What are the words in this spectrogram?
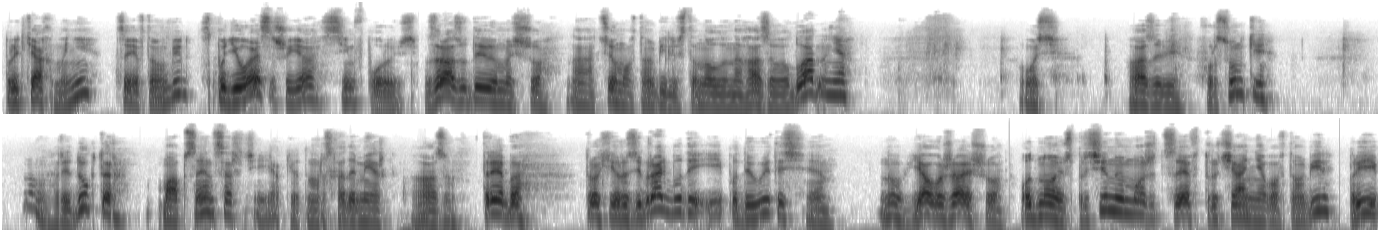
Притяг мені цей автомобіль. Сподіваюся, що я з цим впораюсь. Зразу дивимося, що на цьому автомобілі встановлене газове обладнання. Ось газові форсунки. Ну, редуктор, мап-сенсор, чи як його там розходомір газу. Треба трохи розібрати буде і подивитись. Ну, я вважаю, що одною з причиною може це втручання в автомобіль при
